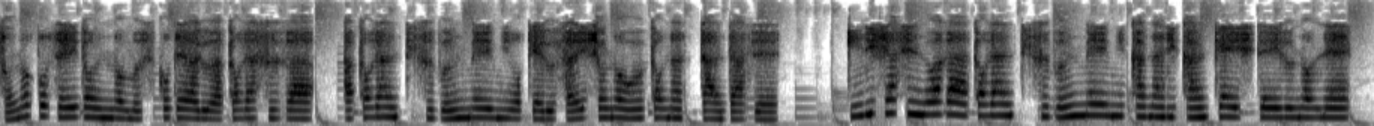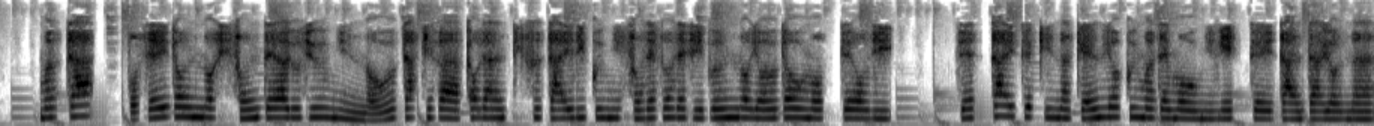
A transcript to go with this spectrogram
そのポセイドンの息子であるアトラスが、アトランティス文明における最初の王となったんだぜ。ギリシャ神話がアトランティス文明にかなり関係しているのね。また、ポセイドンの子孫である10人の王たちがアトランティス大陸にそれぞれ自分の領土を持っており、絶対的な権力までもを握っていたんだよな。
